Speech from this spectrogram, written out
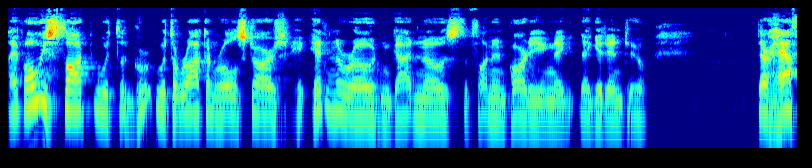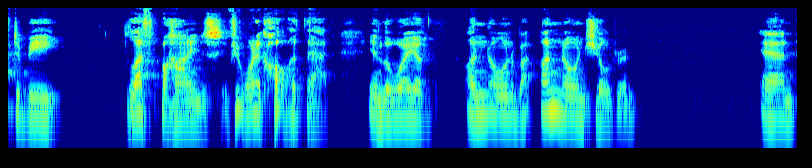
i've always thought with the with the rock and roll stars hitting the road and god knows the fun and partying they, they get into there have to be left behinds if you want to call it that in the way of unknown unknown children and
